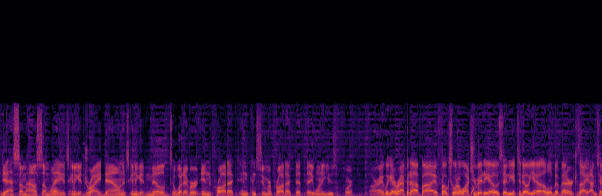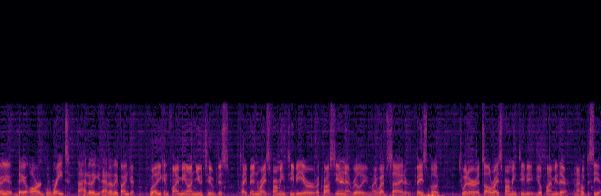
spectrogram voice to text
Yeah, somehow, some way. It's going to get dried down. It's going to get milled to whatever end product, end consumer product that they want to use it for. All right, we got to wrap it up. Uh, if folks want to watch your videos and get to know you a little bit better, because I'm telling you, they are great. Uh, how do they how do they find you? Well, you can find me on YouTube. Just type in Rice Farming TV or across the internet, really. My website or Facebook, Twitter. It's all Rice Farming TV. You'll find me there, and I hope to see you.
